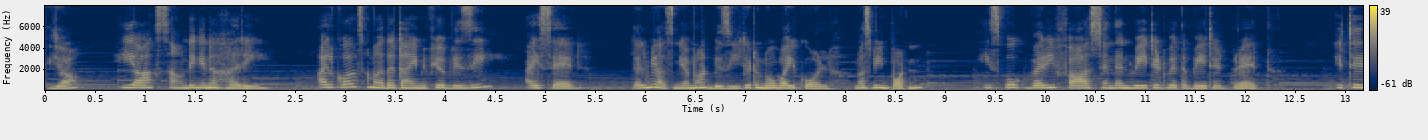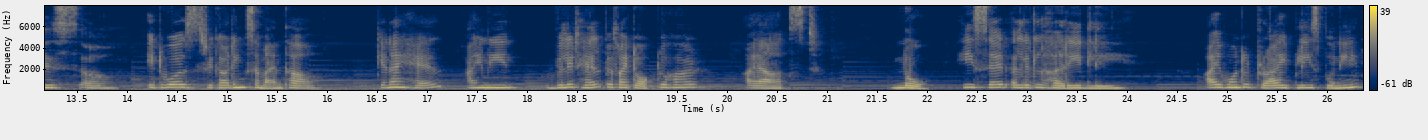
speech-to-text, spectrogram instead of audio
Yeah? He asked, sounding in a hurry. I'll call some other time if you're busy, I said. Tell me, Asmi, I'm not busy. Eager to know why you called. Must be important. He spoke very fast and then waited with a bated breath. It is, uh, it was regarding Samantha. Can I help? I mean, will it help if I talk to her? I asked. No, he said a little hurriedly. I want to try, please, Puneet.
